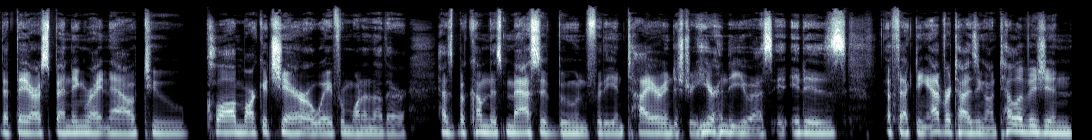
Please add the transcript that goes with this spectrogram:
that they are spending right now to claw market share away from one another has become this massive boon for the entire industry here in the US. it, is affecting advertising on television,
